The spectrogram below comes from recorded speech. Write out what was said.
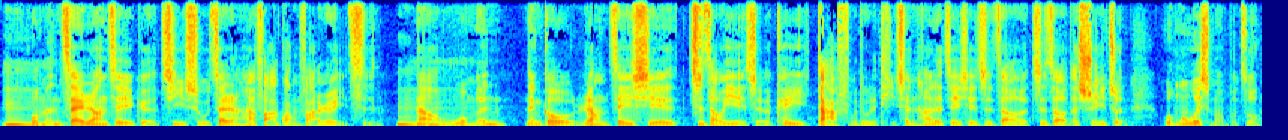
嗯，我们再让这个技术再让它发光发热一次，嗯，那我们能够让这些制造业者可以大幅度的提升他的这些制造制造的水准，我们为什么不做？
